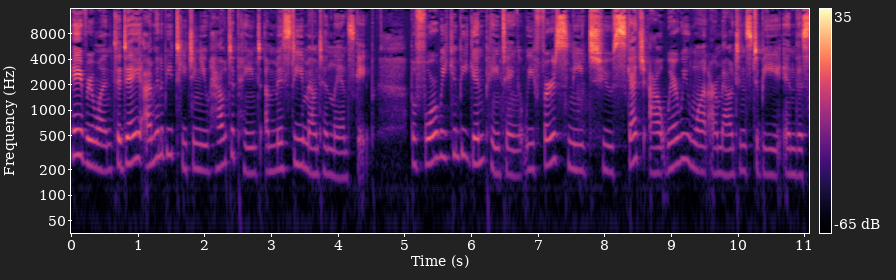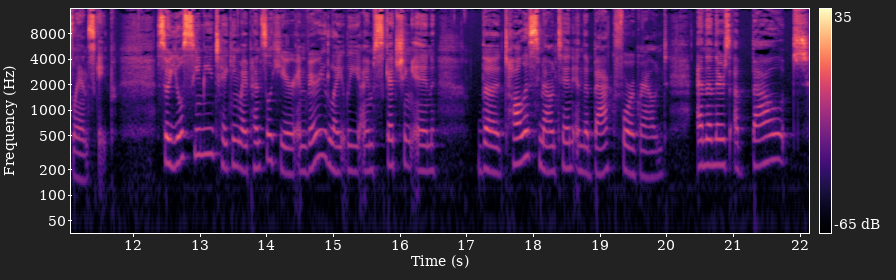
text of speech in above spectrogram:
Hey everyone, today I'm going to be teaching you how to paint a misty mountain landscape. Before we can begin painting, we first need to sketch out where we want our mountains to be in this landscape. So you'll see me taking my pencil here and very lightly I'm sketching in the tallest mountain in the back foreground and then there's about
